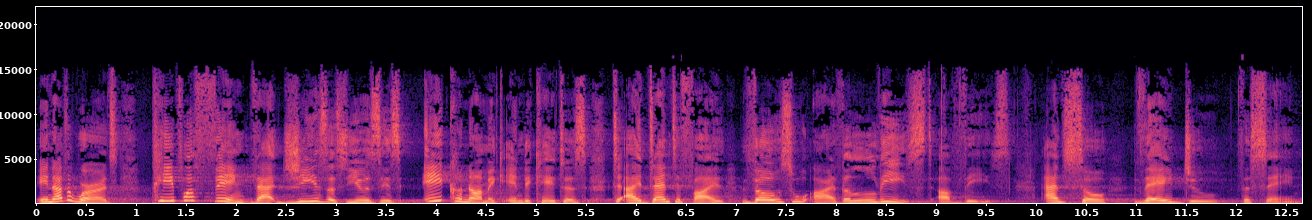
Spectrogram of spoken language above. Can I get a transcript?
In other words, people think that Jesus uses economic indicators to identify those who are the least of these. And so they do the same.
